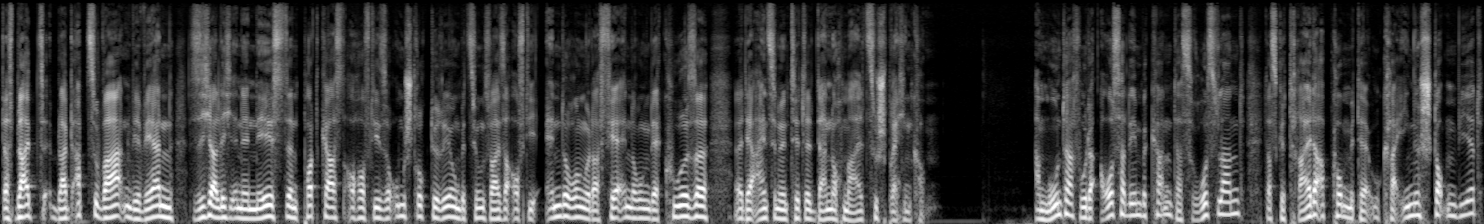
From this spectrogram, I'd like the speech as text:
das bleibt, bleibt abzuwarten. Wir werden sicherlich in den nächsten Podcast auch auf diese Umstrukturierung beziehungsweise auf die Änderung oder Veränderung der Kurse äh, der einzelnen Titel dann nochmal zu sprechen kommen. Am Montag wurde außerdem bekannt, dass Russland das Getreideabkommen mit der Ukraine stoppen wird.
